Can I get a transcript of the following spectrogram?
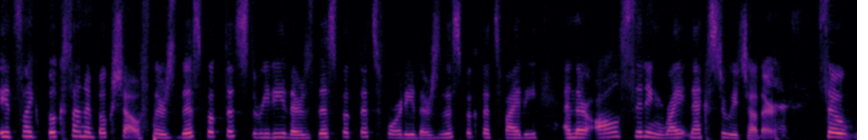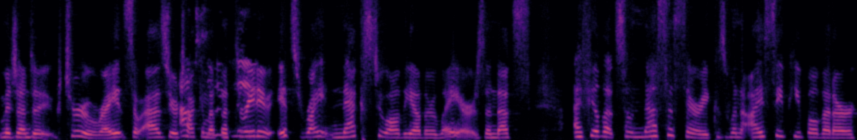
it's like books on a bookshelf. There's this book that's 3D, there's this book that's 4D, there's this book that's 5D, and they're all sitting right next to each other. Yes. So magenta, true, right? So as you're talking Absolutely. about the 3D, it's right next to all the other layers, and that's I feel that's so necessary because when I see people that are,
